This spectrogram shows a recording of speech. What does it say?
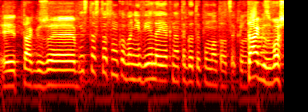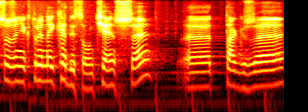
E, Także Jest to stosunkowo niewiele jak na tego typu motocykl. tak, zwłaszcza, że niektóre nakedy są cięższe, e, także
